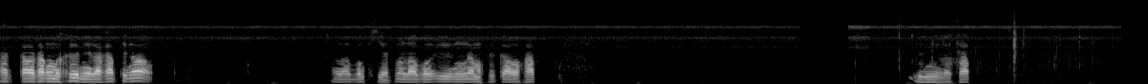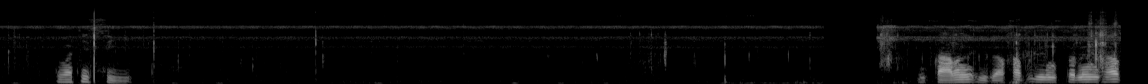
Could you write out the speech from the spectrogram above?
ทักเก่าทั้งมื่อคืนนี่แหละครับพี่น้องเราบังเขียดมาเราบังอึงน้ำคือเก่าครับอึงนี่แหละครับ ตัวที่สี่ตามันอีกแล้วครับยิงตัวนึงครับ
